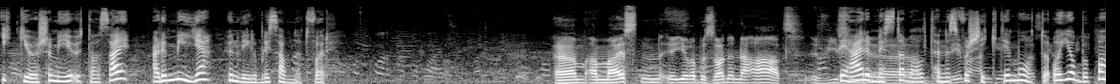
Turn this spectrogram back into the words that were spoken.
ikke gjør så mye ut av seg, er det mye hun vil bli savnet for. Ähm, det er mest av alt hennes forsiktige måte å jobbe på.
